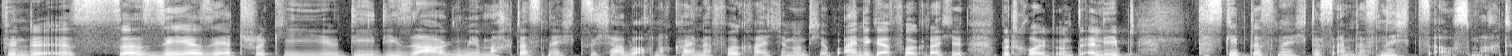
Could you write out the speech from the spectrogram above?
finde es äh, sehr, sehr tricky. Die, die sagen, mir macht das nichts. Ich habe auch noch keinen erfolgreichen und ich habe einige erfolgreiche betreut und erlebt. Das gibt es nicht, dass einem das nichts ausmacht.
